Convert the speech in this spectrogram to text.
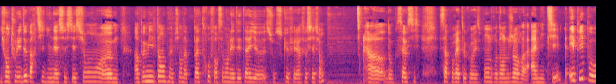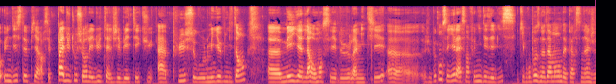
Ils font tous les deux partie d'une association euh, un peu militante, même si on n'a pas trop forcément les détails euh, sur ce que fait l'association. Euh, donc ça aussi, ça pourrait te correspondre dans le genre amitié. Et puis pour une dystopie, alors c'est pas du tout sur les luttes LGBTQA+, ou le milieu militant, euh, mais il y a de la romance et de l'amitié. Euh, je peux conseiller la Symphonie des Abysses, qui propose notamment des personnages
